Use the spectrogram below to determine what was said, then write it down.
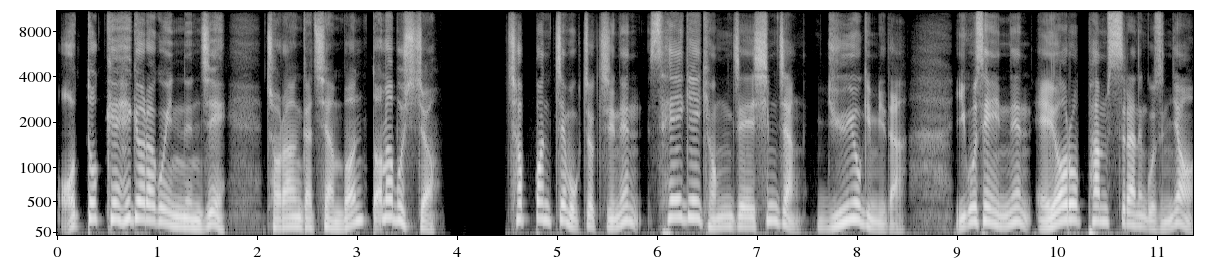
어떻게 해결하고 있는지 저랑 같이 한번 떠나보시죠. 첫 번째 목적지는 세계 경제의 심장, 뉴욕입니다. 이곳에 있는 에어로팜스라는 곳은요,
